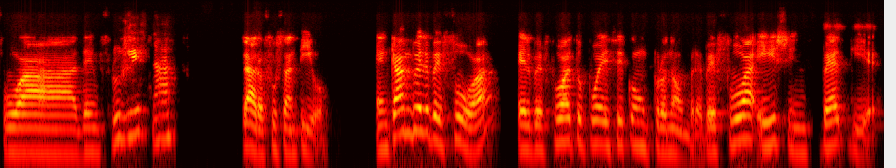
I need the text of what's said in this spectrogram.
vor den Frühstück, claro, sustantivo. En cambio, el bevor, el bevor tú puedes decir con un pronombre. Bevor ich ins Bett gehe.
